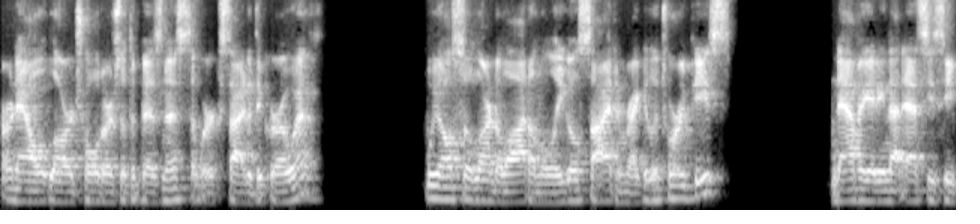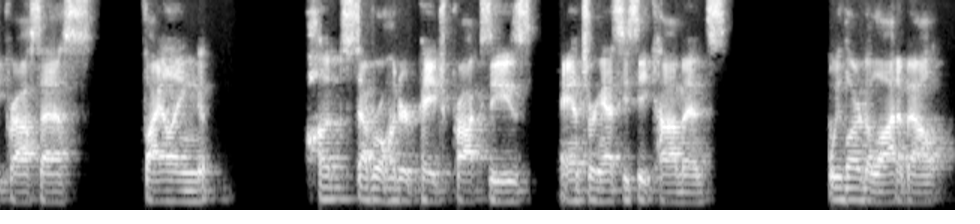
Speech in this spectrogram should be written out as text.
are now large holders of the business that we're excited to grow with. We also learned a lot on the legal side and regulatory piece, navigating that SEC process, filing several hundred page proxies, answering SEC comments. We learned a lot about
